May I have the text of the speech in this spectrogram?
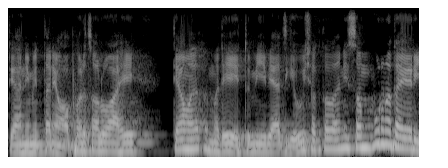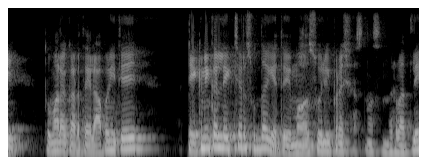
त्या निमित्ताने ऑफर चालू आहे. त्यामध्ये तुम्ही व्याज घेऊ शकतात आणि संपूर्ण तयारी तुम्हाला करता येईल. आपण इथे टेक्निकल लेक्चर सुद्धा घेतोय महसुली प्रशासनासंदर्भातले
